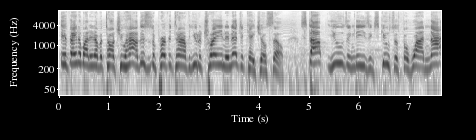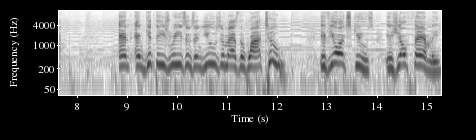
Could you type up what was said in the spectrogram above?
If ain't nobody ever taught you how, this is a perfect time for you to train and educate yourself. Stop using these excuses for why not and and get these reasons and use them as the why to. If your excuse is your family,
